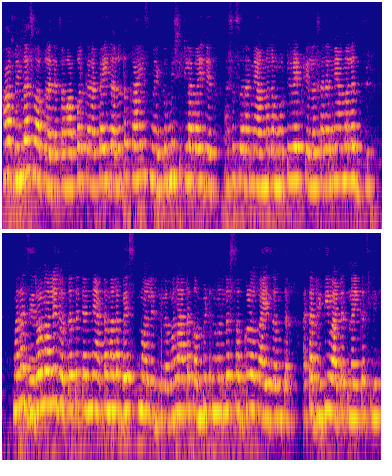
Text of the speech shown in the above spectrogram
हा बिंदास वापरा त्याचा वापर करा. काही झालं तर काहीच नाही. तुम्ही शिकला पाहिजे. असं सरांनी आम्हाला मोटिवेट केलं. सरांनी आम्हाला मला झिरो नॉलेज होतं तर त्यांनी आता मला बेस्ट नॉलेज दिलं. मला आता कम्प्युटरमधलं सगळं काही जमतं. आता भीती वाटत नाही कसली.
